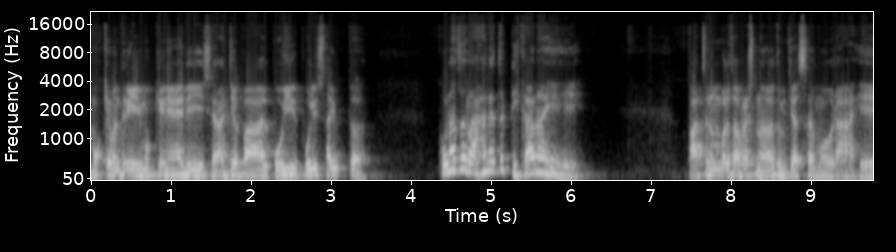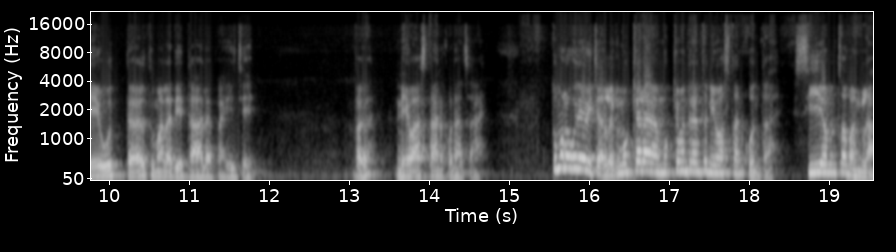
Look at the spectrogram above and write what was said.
मुख्यमंत्री मुख्य न्यायाधीश राज्यपाल पोई पोलीस आयुक्त. कोणाचं राहण्याचं ठिकाण आहे हे? पाच नंबरचा प्रश्न तुमच्यासमोर आहे. उत्तर तुम्हाला देता आलं पाहिजे. बघा निवासस्थान कोणाचं आहे? तुम्हाला उद्या विचारलं की मुख्यालय मुख्यमंत्र्यांचं निवासस्थान कोणतं आहे? सीएमचा बंगला.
